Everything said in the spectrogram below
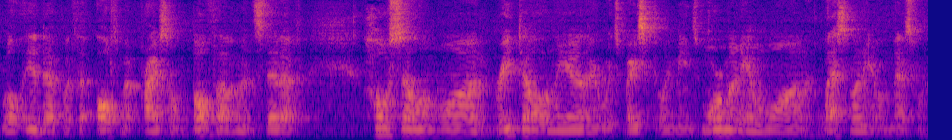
we'll end up with the ultimate price on both of them instead of wholesale on one, retail on the other, which basically means more money on one and less money on this one.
